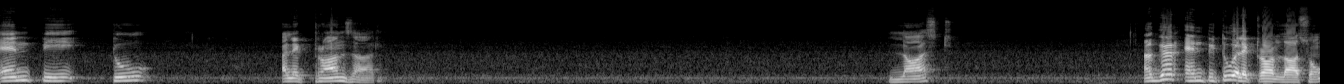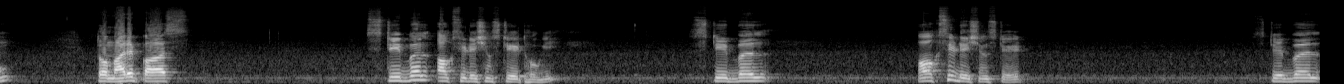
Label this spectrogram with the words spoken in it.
n p two electrons are lost अगर n p two electron loss हो तो हमारे पास स्टेबल ऑक्सीडेशन स्टेट होगी। Stable oxidation state, stable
